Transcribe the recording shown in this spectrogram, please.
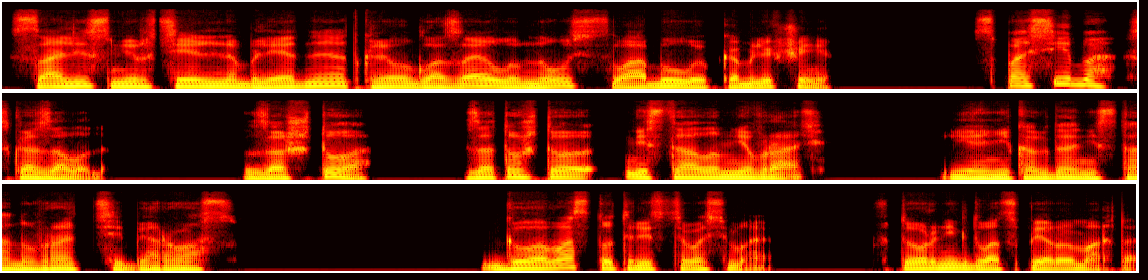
Салли, смертельно бледная, открыла глаза и улыбнулась слабой улыбкой облегчения. «Спасибо», — сказал он. «За что?» «За то, что не стала мне врать». «Я никогда не стану врать тебе, Росс». Глава 138. Вторник, 21 марта.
